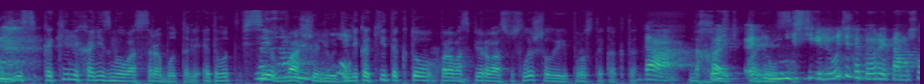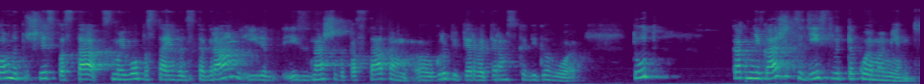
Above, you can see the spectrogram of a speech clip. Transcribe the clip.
Здесь какие механизмы у вас сработали? Это вот все ваши деле... люди или какие-то, кто про вас первый раз услышал и просто как-то да. на хайп То есть, не все люди, которые там условно пришли с, поста, с моего поста в Инстаграм или из нашего поста там э, в группе «Первое Пермское беговое». Тут, как мне кажется, действует такой момент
